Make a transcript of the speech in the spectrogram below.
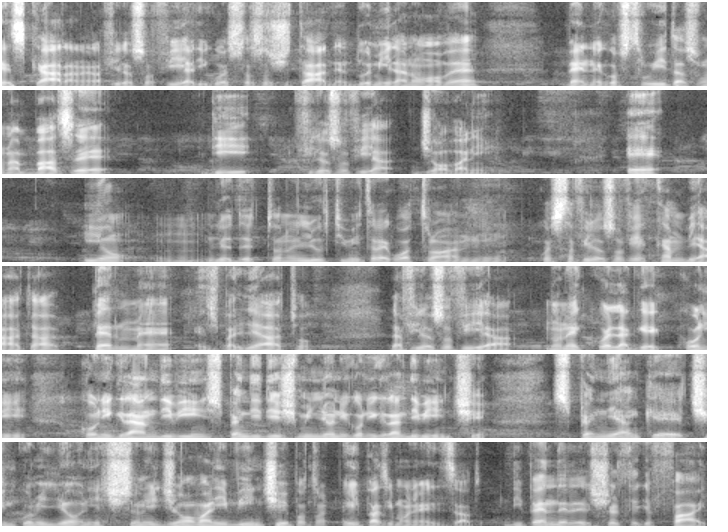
Pescara nella filosofia di questa società nel 2009 venne costruita su una base di filosofia giovani. E io mm, gli ho detto negli ultimi 3-4 anni questa filosofia è cambiata, per me è sbagliato la filosofia non è quella che con i, con i grandi vinci, spendi 10 milioni con i grandi vinci, spendi anche 5 milioni e ci sono i giovani, vinci e i patrimonializzato. Dipende dalle scelte che fai.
